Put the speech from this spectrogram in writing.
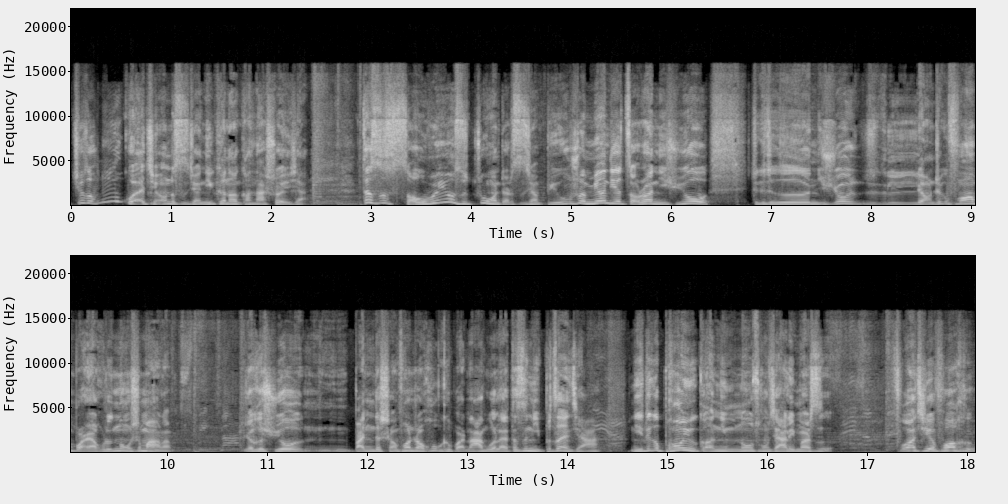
就是无关紧要的事情，你可能跟他说一下。但是稍微要是重要点的事情，比如说明天早上你需要这个这个，你需要领这个房本呀，或者弄什么了，然后需要把你的身份证、户口本拿过来，但是你不在家，你这个朋友跟你们农村家里面是房前房后，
